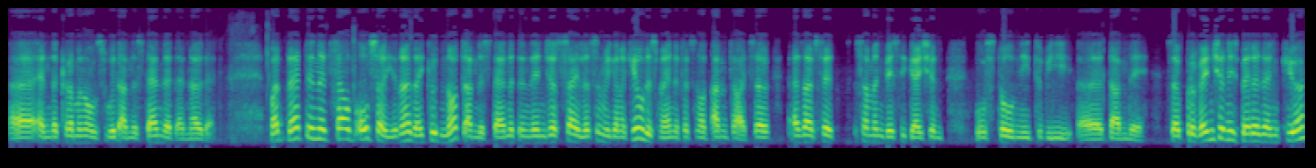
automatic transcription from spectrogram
Uh, and the criminals would understand that and know that. But that in itself also, you know, they could not understand it and then just say, listen, we're going to kill this man if it's not untied. So, as I've said, some investigation will still need to be uh, done there. So prevention is better than cure.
